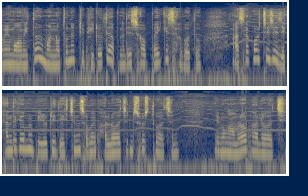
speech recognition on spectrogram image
আমি মমিতা। আমার নতুন একটি ভিডিওতে আপনাদের সবাইকে স্বাগত। আশা করছি যে যেখান থেকে আমার ভিডিওটি দেখছেন সবাই ভালো আছেন, সুস্থ আছেন এবং আমরাও ভালো আছি।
